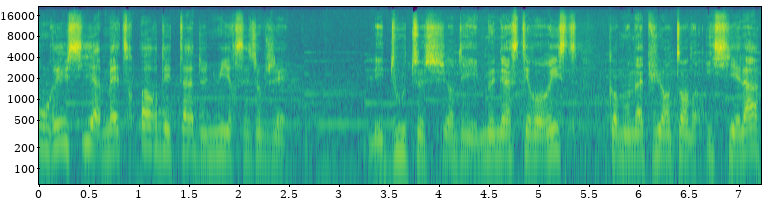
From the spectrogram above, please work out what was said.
ont réussi à mettre hors d'état de nuire ces objets. Les doutes sur des menaces terroristes, comme on a pu entendre ici et là,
